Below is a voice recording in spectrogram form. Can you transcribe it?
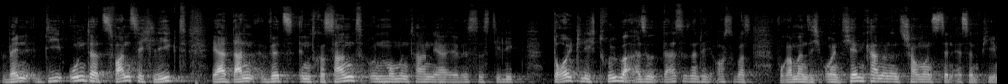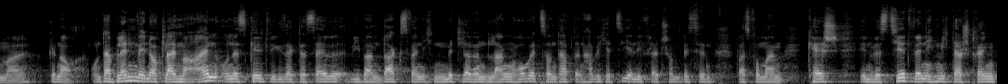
Wenn die unter 20 liegt, ja, dann wird es interessant. Und momentan, ja, ihr wisst es, die liegt deutlich drüber. Also das ist natürlich auch so was, woran man sich orientieren kann. Und jetzt schauen wir uns den S&P mal genauer an. Und da blenden wir ihn doch gleich mal ein. Und es gilt, wie gesagt, dasselbe wie beim DAX. Wenn ich einen mittleren, langen Horizont habe, dann habe ich jetzt sicherlich vielleicht schon ein bisschen was von meinem Cash investiert, wenn ich mich da streng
